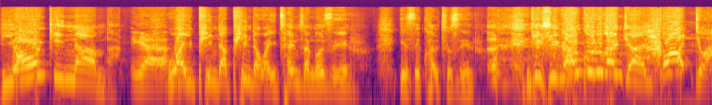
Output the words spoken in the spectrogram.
yonke inamba Yeah. wayiphinda phinda wayitimes ngo 0 is equal to 0 ngisho ngankulu kanjani? Kodwa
